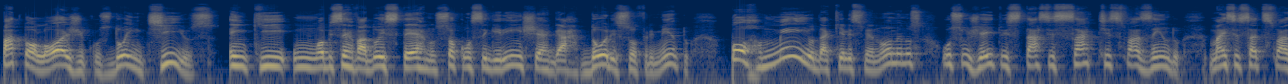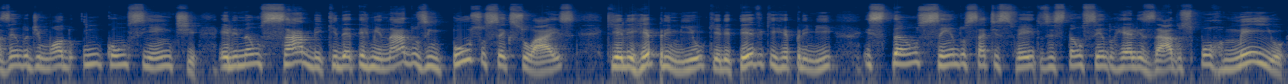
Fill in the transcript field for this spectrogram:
patológicos, doentios, em que um observador externo só conseguiria enxergar dor e sofrimento, por meio daqueles fenômenos, o sujeito está se satisfazendo, mas se satisfazendo de modo inconsciente. Ele não sabe que determinados impulsos sexuais que ele reprimiu, que ele teve que reprimir, estão sendo satisfeitos, estão sendo realizados por meio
